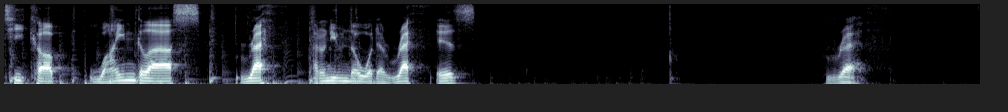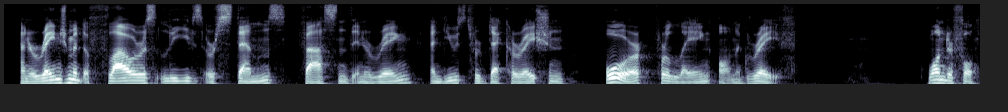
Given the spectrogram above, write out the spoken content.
teacup, wine glass, wreath. I don't even know what a wreath is. Wreath. An arrangement of flowers, leaves, or stems fastened in a ring and used for decoration or for laying on a grave. Wonderful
